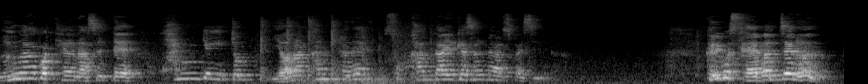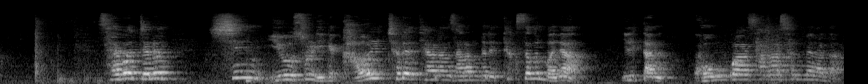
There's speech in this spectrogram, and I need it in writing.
응하고 태어났을 때 환경이 좀 열악한 편에 속한다 이렇게 설명할 수가 있습니다. 그리고 세 번째는 세 번째는 신유술 이게 가을철에 태어난 사람들의 특성은 뭐냐? 일단 공과 사가 선명하다.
